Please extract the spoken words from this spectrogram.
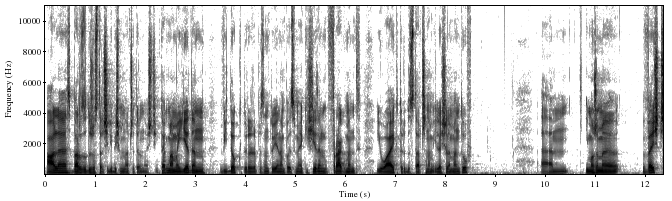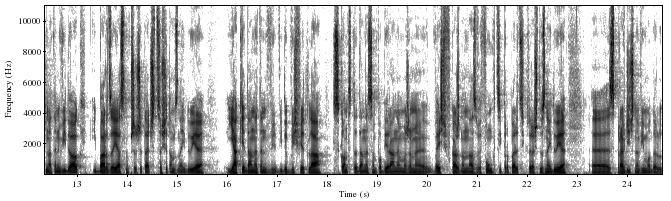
ale bardzo dużo stracilibyśmy na czytelności. Tak mamy jeden widok, który reprezentuje nam powiedzmy jakiś jeden fragment UI, który dostarcza nam ileś elementów. I możemy wejść na ten widok i bardzo jasno przeczytać, co się tam znajduje, jakie dane ten widok wyświetla, skąd te dane są pobierane. Możemy wejść w każdą nazwę funkcji, proporcji, która się tu znajduje, e, sprawdzić na V-modelu,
